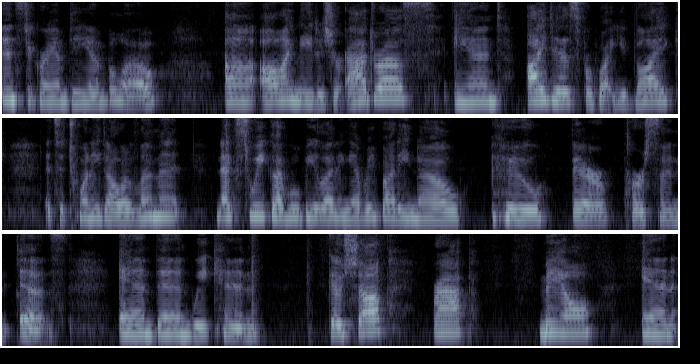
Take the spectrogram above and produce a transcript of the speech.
Instagram DM below. Uh, all I need is your address and ideas for what you'd like. It's a $20 limit. Next week, I will be letting everybody know who their person is. And then we can go shop, wrap, mail, and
